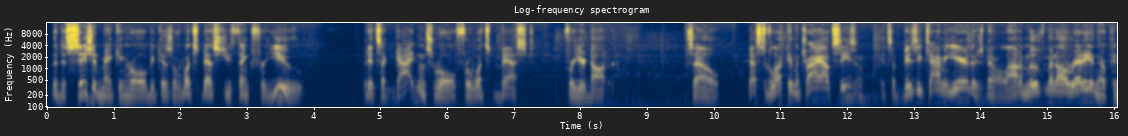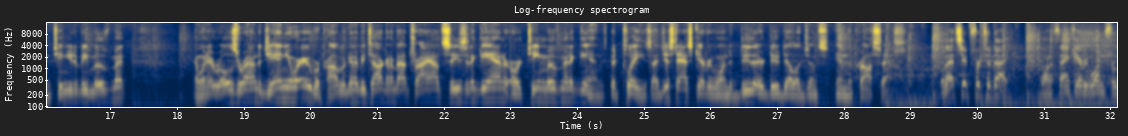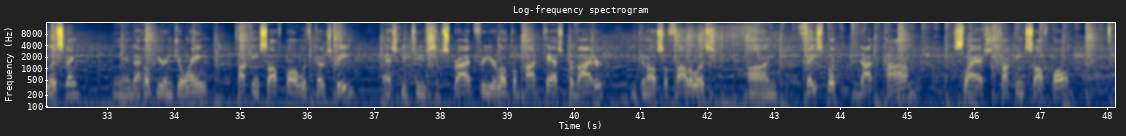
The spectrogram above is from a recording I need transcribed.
the decision making role because of what's best you think for you, but it's a guidance role for what's best for your daughter. So, best of luck in the tryout season. It's a busy time of year. There's been a lot of movement already, and there'll continue to be movement. And when it rolls around to January, we're probably going to be talking about tryout season again or team movement again. But please, I just ask everyone to do their due diligence in the process. Well, that's it for today. I want to thank everyone for listening, and I hope you're enjoying Talking Softball with Coach B. I ask you to subscribe through your local podcast provider. You can also follow us on facebook.com slash talking softball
